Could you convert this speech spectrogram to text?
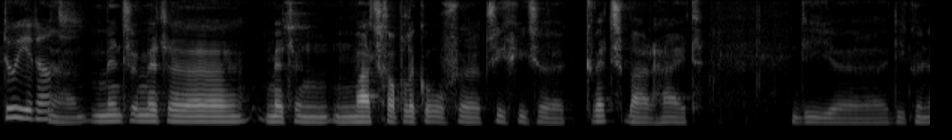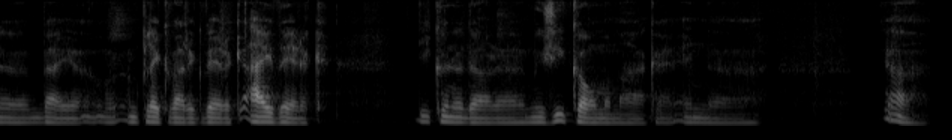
doe je dat? Ja, mensen met, eh, met een maatschappelijke of eh, psychische kwetsbaarheid, die, eh, die kunnen bij een plek waar ik werk, eiwerk, die kunnen daar muziek komen maken. En ja,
